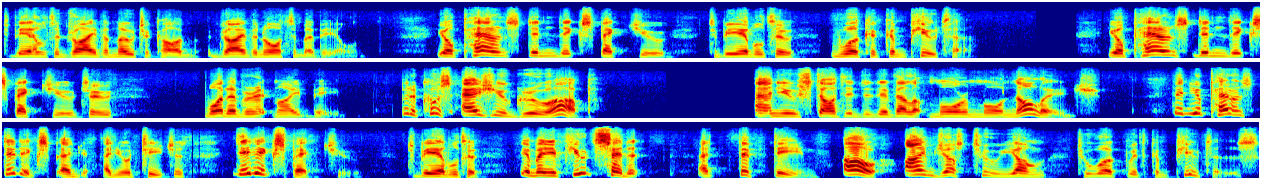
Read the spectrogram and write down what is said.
to be able to drive a motor car, drive an automobile. Your parents didn't expect you to be able to work a computer. Your parents didn't expect you to whatever it might be. But of course, as you grew up and you started to develop more and more knowledge, then your parents did expect, and your teachers did expect you to be able to. I mean, if you'd said it at 15, oh, I'm just too young to work with computers,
